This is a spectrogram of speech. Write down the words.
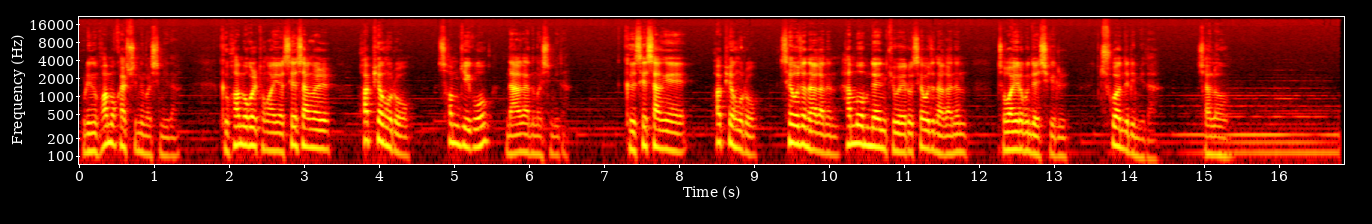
우리는 화목할 수 있는 것입니다. 그 화목을 통하여 세상을 화평으로 섬기고 나아가는 것입니다. 그 세상의 화평으로 세워져 나가는 한 몸 된 교회로 세워져 나가는 저와 여러분 되시기를 축원드립니다. 샬롬.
